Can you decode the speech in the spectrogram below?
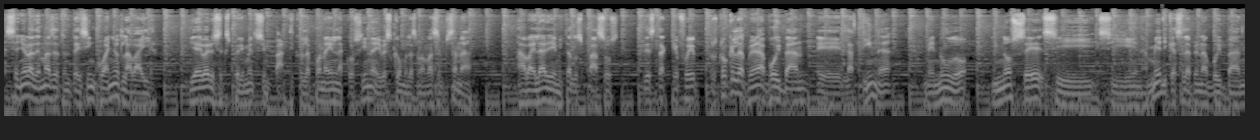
señora de más de 35 años la baila. Y hay varios experimentos simpáticos. La pone ahí en la cocina y ves cómo las mamás empiezan a, a bailar y a imitar los pasos de esta que fue, pues creo que es la primera boy band eh, latina, menudo. Y no sé si, si en América es la primera boy band,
